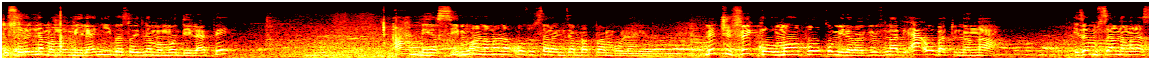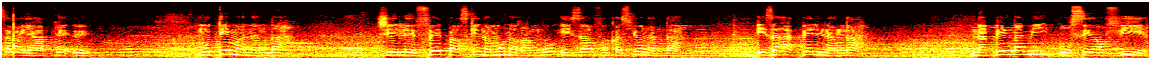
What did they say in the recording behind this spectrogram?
tosololi na maman mélanie basololi na maman de la paix ah merci mwana ngai na ozosala nzambe apambola yo mais tu fais comment mpo okomela baveve ngai ah oyo oh, bato na ngai eza mosala na ngai nasala ya après eux motema na nga je le fais parce que namonaka yango eza vocation na nga eza appel na nga nabengami pour servir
